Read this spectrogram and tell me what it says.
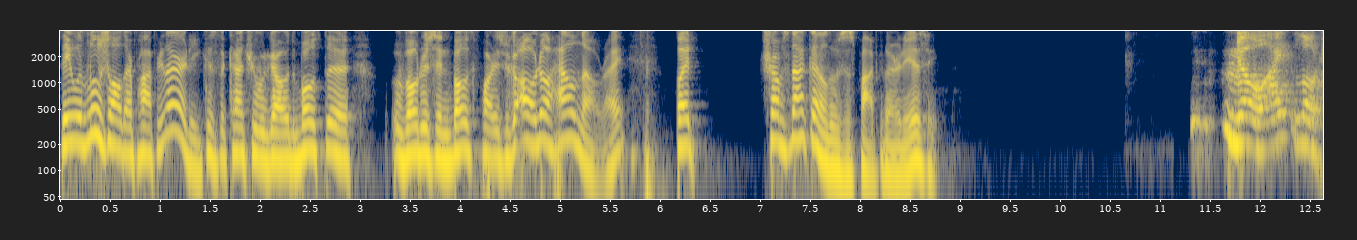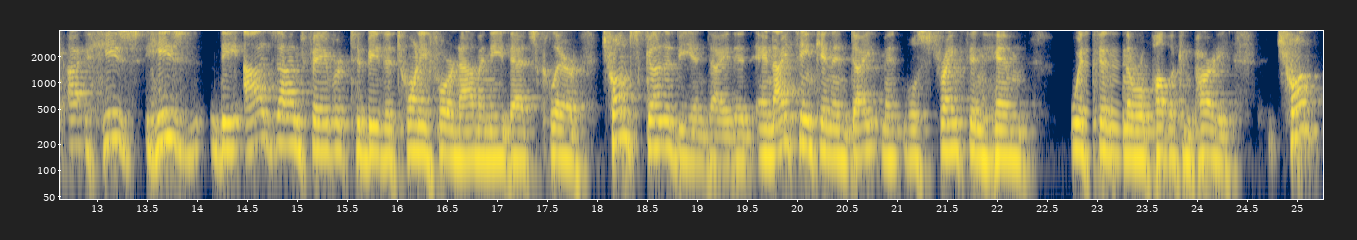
They would lose all their popularity because the country would go. Both the voters in both parties would go, "Oh no, hell no!" Right? But Trump's not going to lose his popularity, is he? No, I look. I, he's he's the odds-on favorite to be the 24 nominee. That's clear. Trump's going to be indicted, and I think an indictment will strengthen him within the Republican Party. Trump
